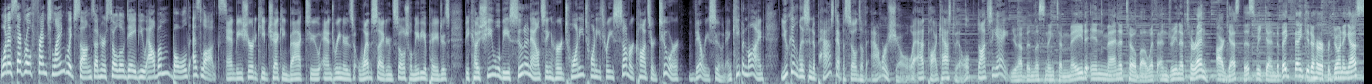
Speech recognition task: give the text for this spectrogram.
one of several French language songs on her solo debut album, Bold as Logs. And be sure to keep checking back to Andrina's website and social media pages because she will be soon announcing her 2023 summer concert tour very soon. And keep in mind, you can listen to past episodes of our show at podcastville.ca. You have been listening to Made in Manitoba with Andrina Turenne, our guest this weekend. A big thank you to her for joining us.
